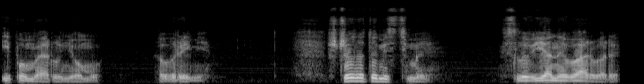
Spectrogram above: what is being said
і помер у ньому в Римі. Що натомість ми? Слов'яни-варвари,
